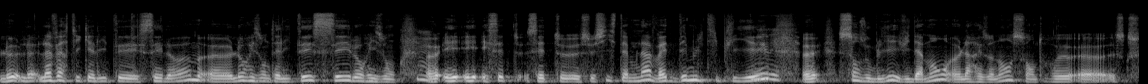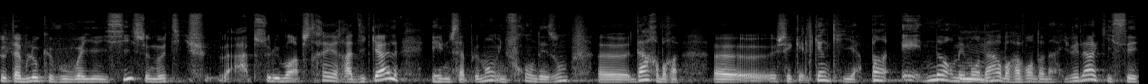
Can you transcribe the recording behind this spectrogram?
la, verticalité, c'est l'homme, l'horizontalité, c'est l'horizon. Mm. et, cette, cette, ce système-là va être démultiplié, sans oublier évidemment la résonance entre ce ce tableau que vous voyez ici, ce motif absolument abstrait, radical, et une, simplement une frondaison euh, d'arbres euh, chez quelqu'un qui a peint énormément hmm. d'arbres avant d'en arriver là, qui s'est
